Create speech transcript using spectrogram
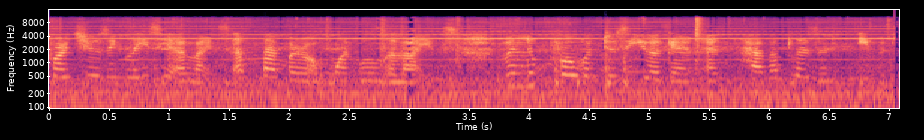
for choosing Malaysia Airlines, a member of Oneworld Alliance. We look forward to see you again and have a pleasant evening.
